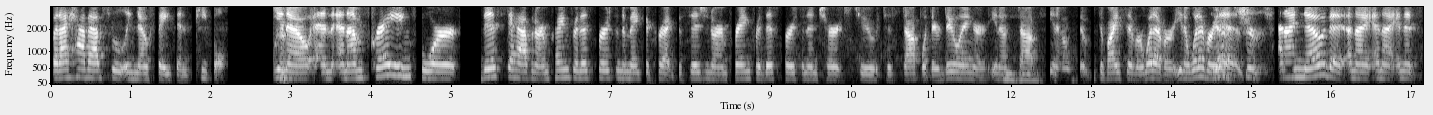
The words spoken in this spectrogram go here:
but i have absolutely no faith in people you know and and i'm praying for this to happen or i'm praying for this person to make the correct decision or i'm praying for this person in church to to stop what they're doing or you know mm-hmm. stop you know divisive or whatever you know whatever yeah, it is sure. and i know that and i and i and it's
